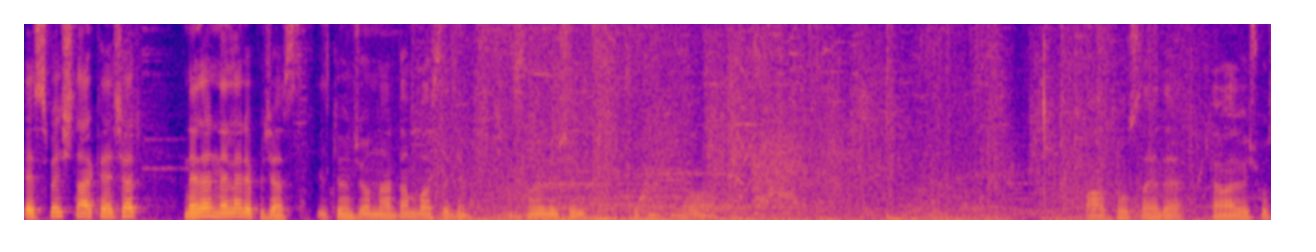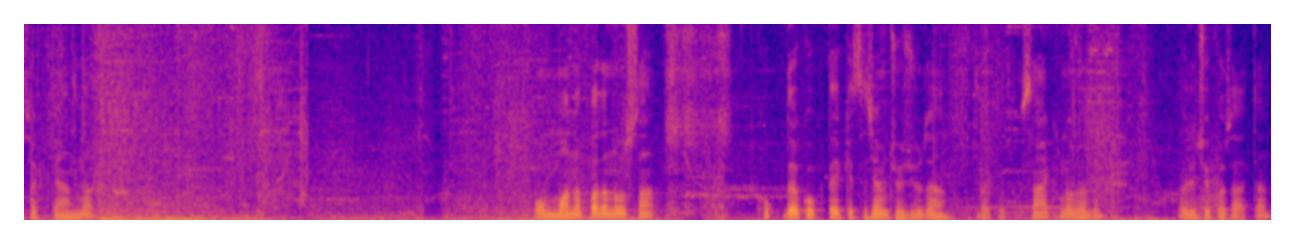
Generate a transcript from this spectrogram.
S5'te arkadaşlar neler neler yapacağız. İlk önce onlardan bahsedeyim. Aslında öyle bir şey ama. Balta olsa ya da level 5 olsak bir anda. O mana falan olsa koklaya koklaya keseceğim çocuğu da. Bak bak sakin olalım. Ölecek o zaten.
